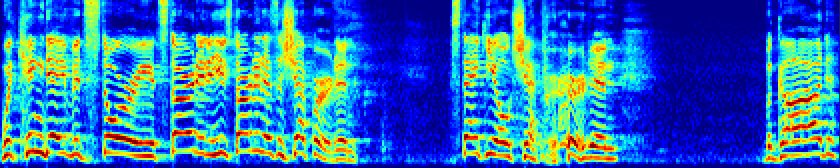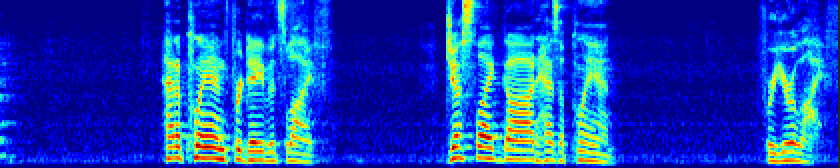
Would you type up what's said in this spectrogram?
with King David's story. It started, he started as a shepherd and stanky old shepherd and but God had a plan for David's life. Just like God has a plan for your life.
